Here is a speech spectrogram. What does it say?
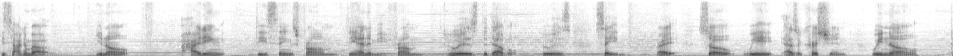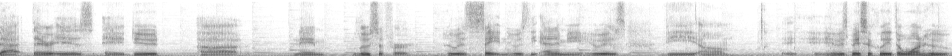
He's talking about you know hiding these things from the enemy from who is the devil who is Satan right? So we as a Christian we know that there is a dude uh, named Lucifer, who is Satan, who is the enemy, who is the um, who is basically the one who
